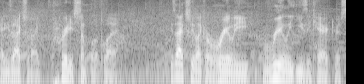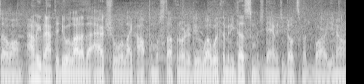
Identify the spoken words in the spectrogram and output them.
and he's actually like pretty simple to play. He's actually like a really, really easy character, so um, I don't even have to do a lot of the actual like optimal stuff in order to do well with him, and he does so much damage and builds so much bar, you know?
